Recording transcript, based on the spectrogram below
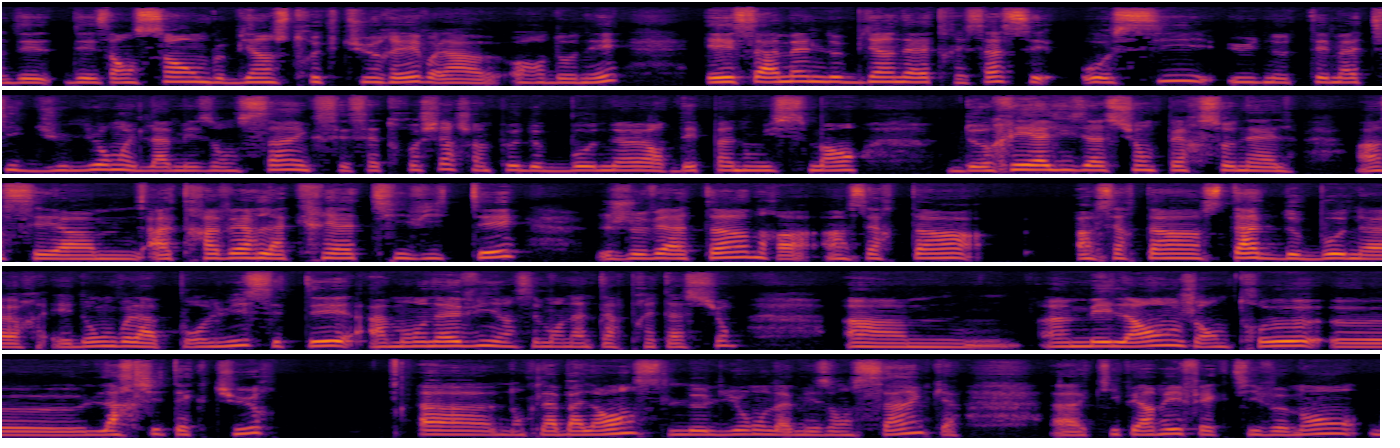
des, des, ensembles bien structurés, voilà, ordonnés et ça amène le bien-être. Et ça, c'est aussi une thématique du lion et de la maison 5, c'est cette recherche un peu de bonheur, d'épanouissement, de réalisation personnelle. Hein, c'est euh, à travers la créativité, je vais atteindre un certain un certain stade de bonheur. Et donc voilà, pour lui, c'était, à mon avis, hein, c'est mon interprétation, un, mélange entre euh, l'architecture, euh, donc la balance, le lion, la maison 5, euh, qui permet effectivement,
